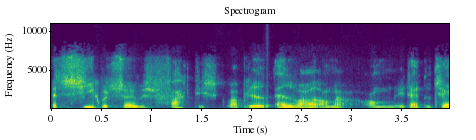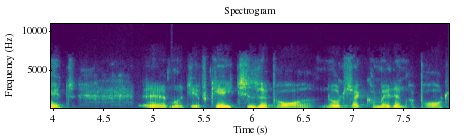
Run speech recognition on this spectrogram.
at Secret Service faktisk var blevet advaret om, om et attentat øh, mod JFK tidligere på året, når det så ikke kom med i den rapport.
